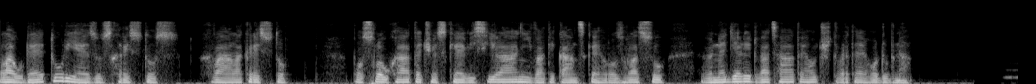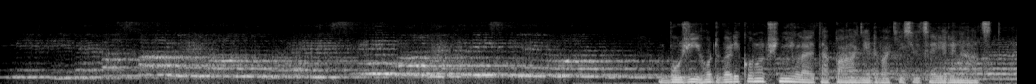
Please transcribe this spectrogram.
Laudetur Jezus Christus. Chvála Kristu. Posloucháte české vysílání Vatikánského rozhlasu v neděli 24. dubna. Boží hod velikonoční léta páně 2011.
